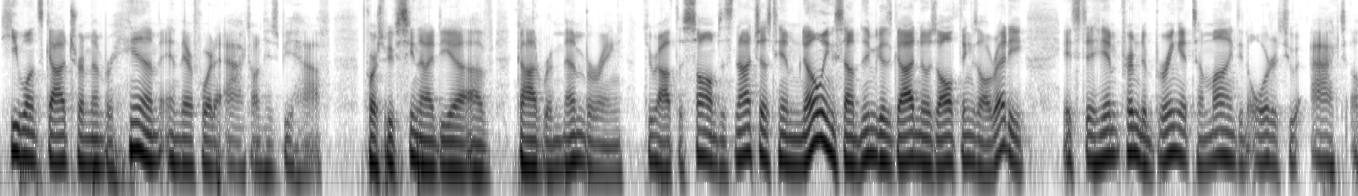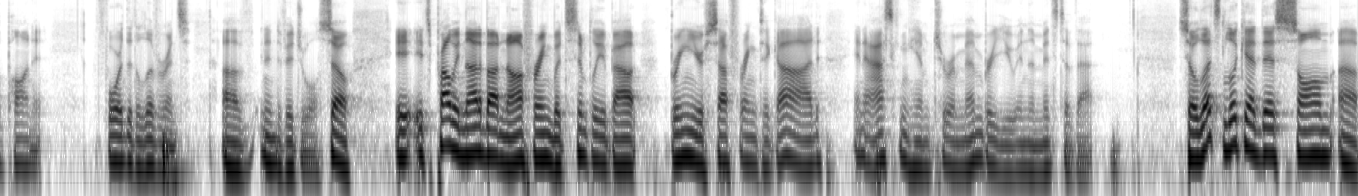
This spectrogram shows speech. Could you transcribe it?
He wants God to remember him and therefore to act on his behalf. Of course, we've seen that idea of God remembering throughout the Psalms. It's not just him knowing something because God knows all things already. It's to him for him to bring it to mind in order to act upon it for the deliverance of an individual. So it's probably not about an offering, but simply about bringing your suffering to God and asking him to remember you in the midst of that. So let's look at this psalm uh,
